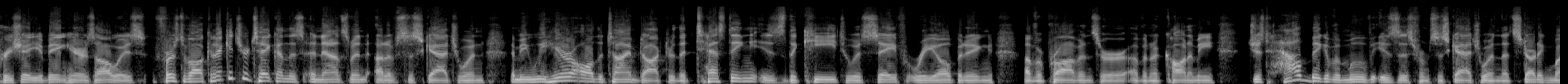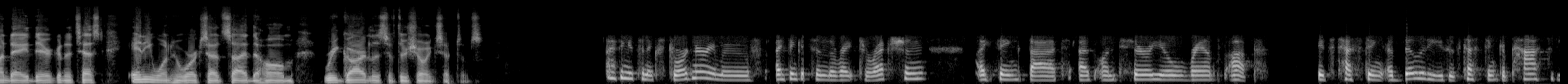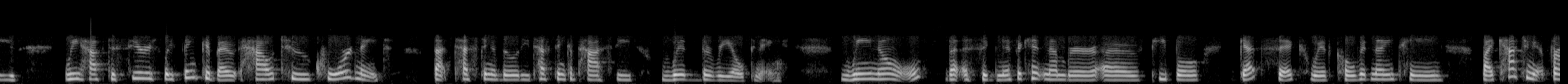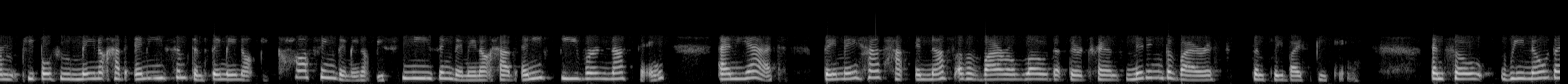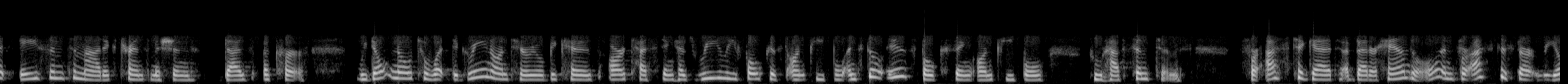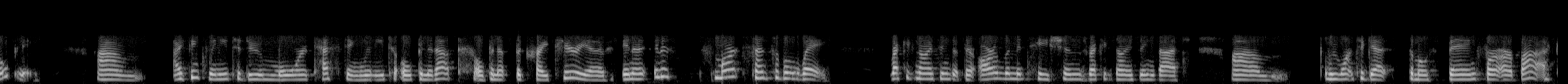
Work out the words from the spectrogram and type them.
Appreciate you being here as always. First of all, can I get your take on this announcement out of Saskatchewan? I mean, we hear all the time, Doctor, that testing is the key to a safe reopening of a province or of an economy. Just how big of a move is this from Saskatchewan that starting Monday, they're going to test anyone who works outside the home, regardless if they're showing symptoms? I think it's an extraordinary move. I think it's in the right direction. I think that as Ontario ramps up its testing abilities, its testing capacities, we have to seriously think about how to coordinate that testing ability, testing capacity with the reopening. We know that a significant number of people get sick with COVID 19 by catching it from people who may not have any symptoms. They may not be coughing, they may not be sneezing, they may not have any fever, nothing. And yet, they may have ha- enough of a viral load that they're transmitting the virus simply by speaking. And so we know that asymptomatic transmission does occur. We don't know to what degree in Ontario because our testing has really focused on people and still is focusing on people who have symptoms. For us to get a better handle and for us to start reopening, um, I think we need to do more testing. We need to open it up, open up the criteria in a in a smart, sensible way, recognizing that there are limitations, recognizing that um, we want to get the most bang for our buck.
